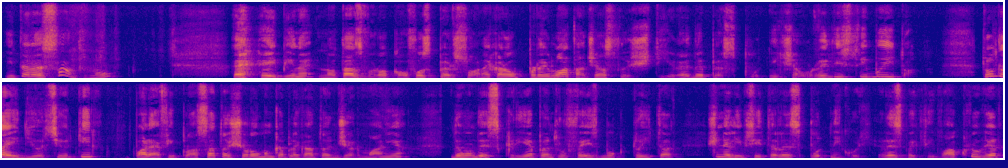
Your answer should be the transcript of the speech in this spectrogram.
Interesant, nu? Eh, ei bine, notați vă rog că au fost persoane care au preluat această știre de pe Sputnik și au redistribuit-o. Tot la idioții utili pare a fi plasată și o româncă plecată în Germania, de unde scrie pentru Facebook, Twitter și nelipsitele Sputnicuri, respectiv a Kruger,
